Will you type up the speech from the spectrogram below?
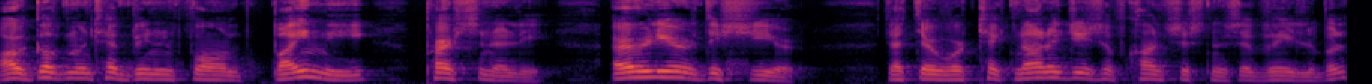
Our government have been informed by me personally earlier this year that there were technologies of consciousness available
